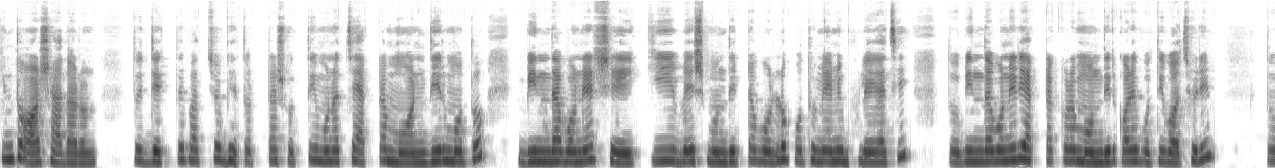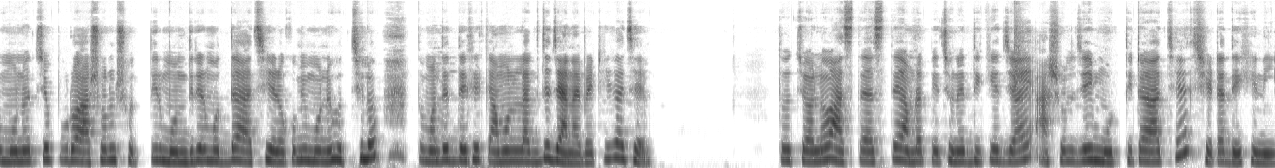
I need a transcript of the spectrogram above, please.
কিন্তু অসাধারণ। তো দেখতে পাচ্ছ ভেতরটা সত্যিই মনে হচ্ছে একটা মন্দির মতো। বৃন্দাবনের সেই কি বেশ মন্দিরটা বলল? প্রথমে আমি ভুলে গেছি। তো বৃন্দাবনেরই একটা করে মন্দির করে প্রতি বছরই। তো মনে হচ্ছে পুরো আসল সত্যির মন্দিরের মধ্যে আছি এরকমই মনে হচ্ছিল। তোমাদের দেখে কেমন লাগছে জানাবে, ঠিক আছে? তো চলো আস্তে আস্তে আমরা পেছনের দিকে যাই। আসল যেই মূর্তিটা আছে সেটা দেখে নিই।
